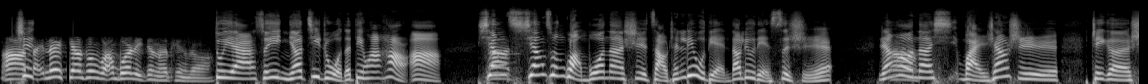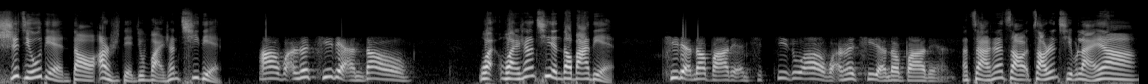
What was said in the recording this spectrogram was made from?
啊，是在那乡村广播里就能听着对呀，所以你要记住我的电话号啊。乡啊乡村广播呢是早晨六点到六点四十，然后呢西晚上是这个十九点到二十点，就晚上七点，啊，晚上七点到晚晚上七点到八点七点到八点，记记住啊，晚上七点到八点啊。早上早早上起不来呀？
